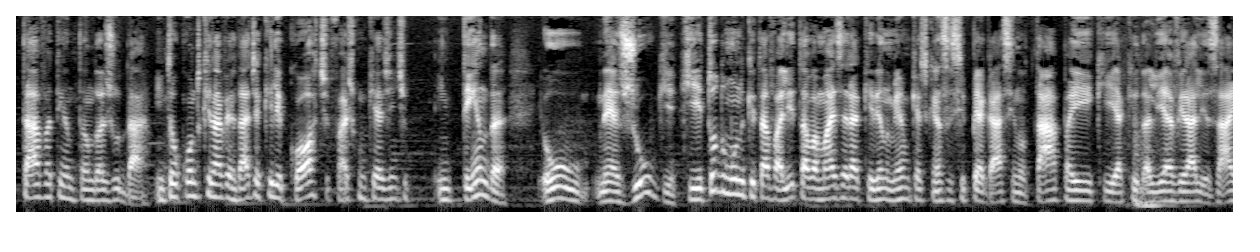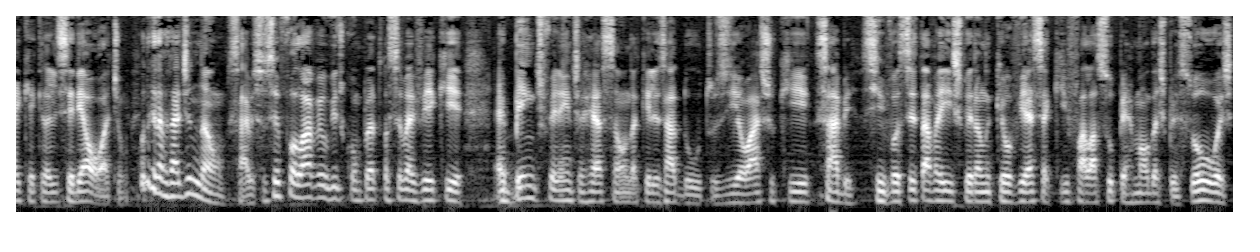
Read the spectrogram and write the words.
estava tentando ajudar. Então, quanto que na verdade aquele corte faz com que a gente entenda ou né, julgue que todo mundo que estava ali estava mais era querendo mesmo que as crianças se pegassem no tapa e que aquilo dali ia viralizar e que aquilo ali seria ótimo. Quando que na verdade não, sabe? Se você for lá ver o vídeo completo, você vai ver que é bem diferente a reação daqueles adultos. E eu acho que, sabe, se você estava aí esperando que eu viesse aqui falar super mal das pessoas,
